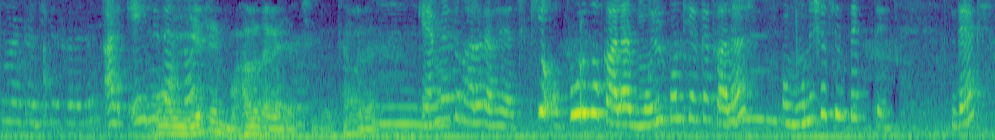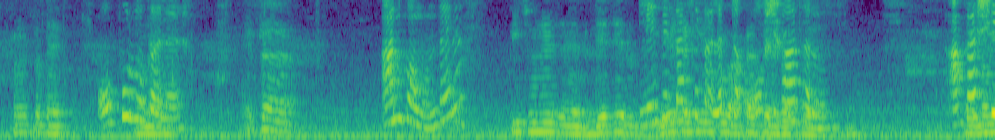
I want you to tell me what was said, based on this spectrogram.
আমার একটা জিজ্ঞেস করে দেন আর এই যে দেখো ইয়েতে ভালো দেখা যাচ্ছিল ক্যামেরা ক্যামেরাতে ভালো দেখা যাচ্ছে। কি অপূর্ব কালার ময়ূরকণ্ঠী একটা কালার ও মনে এসেছিস দেখতে। দেখ। অপূর্ব কালার এটা আনকমন তাই না? পিছনের লেজের লেজের কাছে কালারটা অসাধারণ। আকাশি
